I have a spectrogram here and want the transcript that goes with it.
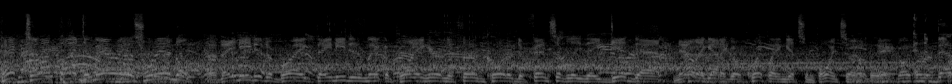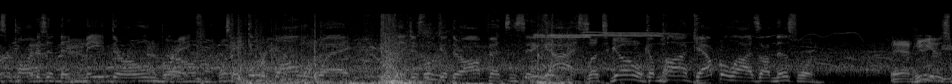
Picked up by Damarious Randall. They needed a break. They needed to make a play here in the third quarter. Defensively, they did that. Now they got to go quickly and get some points on the board. And the best part is that they made their own break, taking the ball away. And they just look at their offense and say, guys, Let's go. come on, capitalize on this one. And he is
